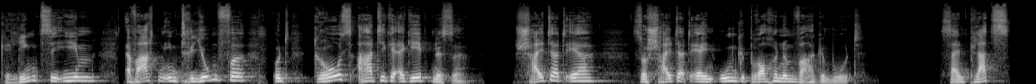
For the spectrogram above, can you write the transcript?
Gelingt sie ihm, erwarten ihn Triumphe und großartige Ergebnisse. Scheitert er, so scheitert er in ungebrochenem Wagemut. Sein Platz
